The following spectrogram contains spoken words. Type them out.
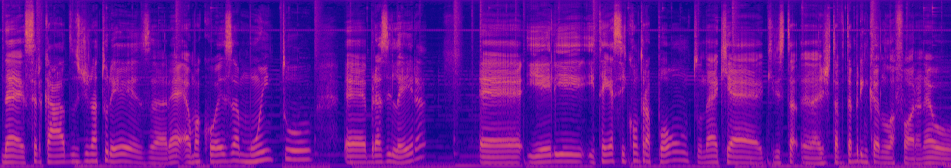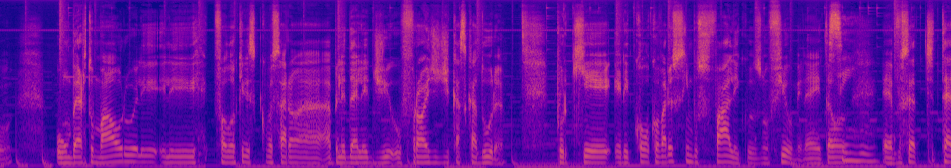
né, cercados de natureza, né? É uma coisa muito é, brasileira. É, e ele e tem esse contraponto, né? Que é que tá- é, a gente tá, tá brincando lá fora, né? O, o Humberto Mauro ele, ele falou que eles começaram a apelidar ele de o Freud de cascadura, porque ele colocou vários símbolos fálicos no filme, né? Então é, você até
